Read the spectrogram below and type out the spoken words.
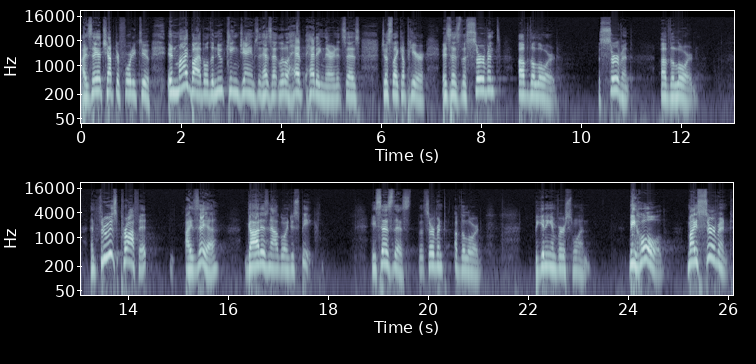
Isaiah chapter 42. In my Bible, the New King James, it has that little head, heading there, and it says, just like up here, it says, the servant of the Lord. The servant of the Lord. And through his prophet, Isaiah, God is now going to speak. He says this, the servant of the Lord, beginning in verse 1 Behold, my servant,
